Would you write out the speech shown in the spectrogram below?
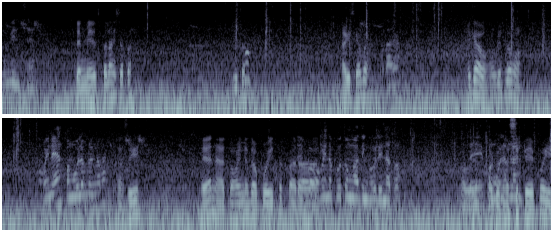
Ilang minutes na yan? 10 minutes pa lang, isa pa. Dito. Agis ka ba? Tayo. Ikaw, kung gusto mo. Okay na yan, pangulam lang naman. Oh, sige. Ayan, at okay na daw po ito para okay na po itong ating huli na to. okay, Eh, pagod na pangulam si lang. Pepo eh.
